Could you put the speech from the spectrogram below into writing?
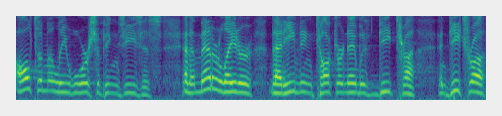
ultimately worshiping Jesus. And I met her later that evening, talked to her, her name was Deetra, and Deetra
